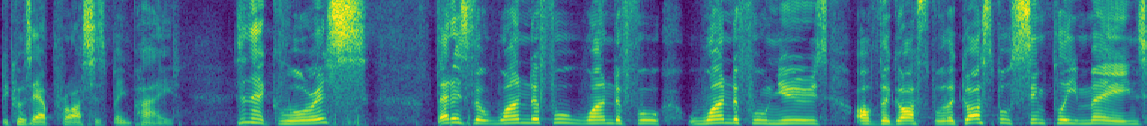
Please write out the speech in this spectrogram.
because our price has been paid. Isn't that glorious? That is the wonderful, wonderful, wonderful news of the gospel. The gospel simply means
